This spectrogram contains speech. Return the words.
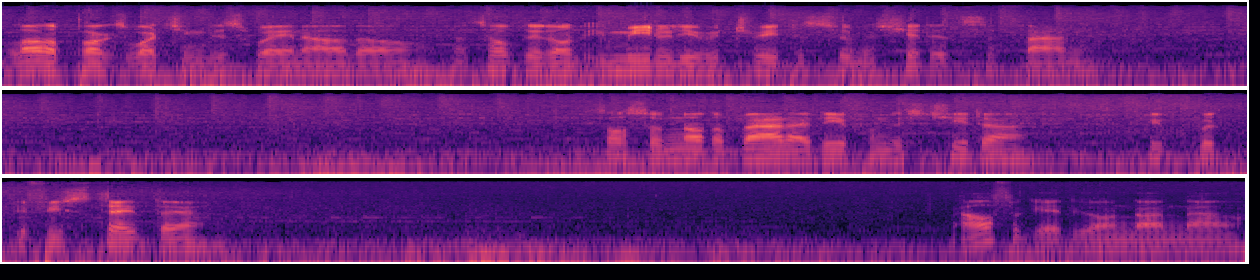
A lot of pugs watching this way now though. Let's hope they don't immediately retreat as soon as shit hits the fan. It's also not a bad idea from this cheetah if he put if he stayed there. Alpha gate going down now.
